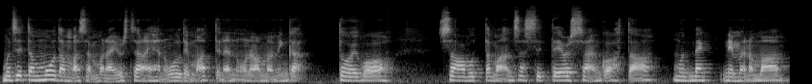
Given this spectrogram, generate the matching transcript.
Mutta sitten on muutama semmoinen just sellainen ihan ultimaattinen unelma, minkä toivoo saavuttavansa sitten jossain kohtaa. Mutta ne nimenomaan,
